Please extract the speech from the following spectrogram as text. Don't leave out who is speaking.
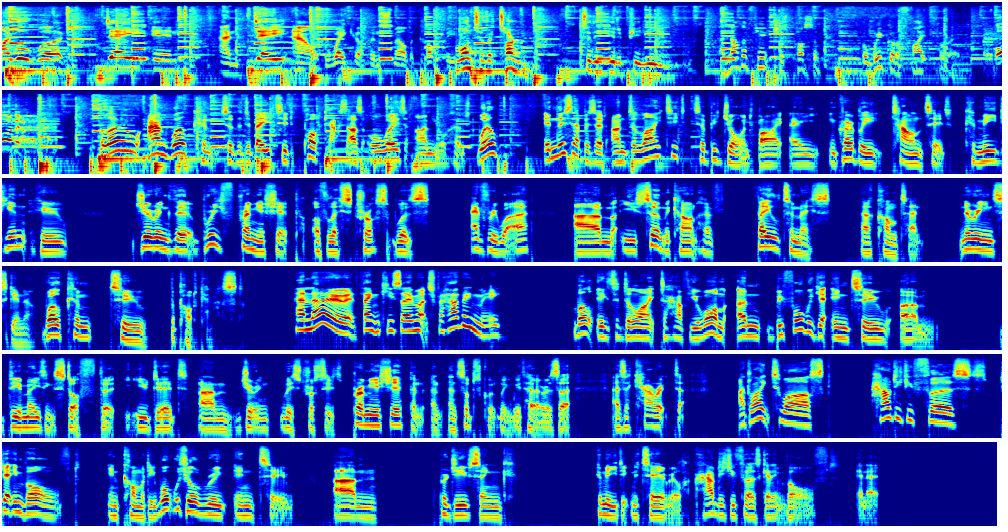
Speaker 1: I will work day in and day out.
Speaker 2: Wake up and smell the coffee.
Speaker 3: We want to return to the European Union.
Speaker 4: Another future is possible, but we've got to fight for it.
Speaker 2: Order!
Speaker 5: Hello and welcome to the Debated podcast. As always, I'm your host, Will. In this episode, I'm delighted to be joined by a incredibly talented comedian who, during the brief premiership of Liz Truss, was everywhere. Um, you certainly can't have failed to miss her content. Nerine Skinner, welcome to the podcast.
Speaker 6: Hello, thank you so much for having me.
Speaker 5: Well, it's a delight to have you on. And before we get into um, the amazing stuff that you did um, during Liz Truss's premiership and, and, and subsequently with her as a as a character, I'd like to ask, how did you first get involved in comedy? What was your route into um, producing comedic material? How did you first get involved in it?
